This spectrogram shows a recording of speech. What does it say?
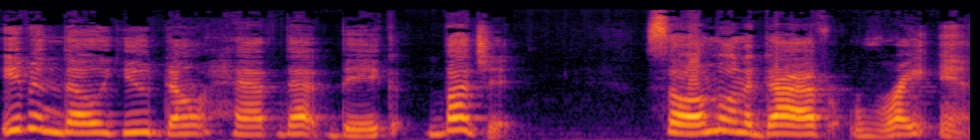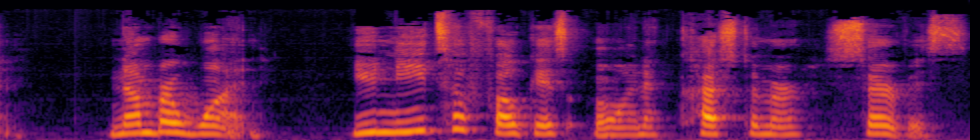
even though you don't have that big budget. So, I'm going to dive right in. Number one, you need to focus on customer service.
